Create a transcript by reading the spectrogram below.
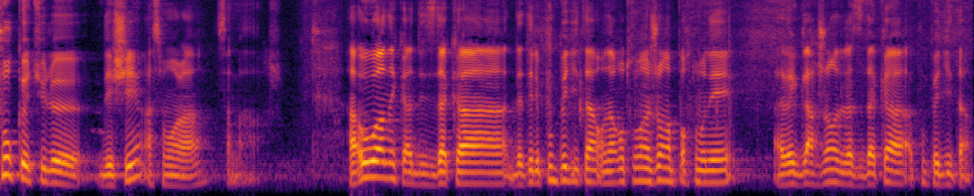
pour que tu le déchires, à ce moment-là, ça marche. On a retrouvé un jour un porte-monnaie avec de l'argent de la Zdaka à Pumpedita.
